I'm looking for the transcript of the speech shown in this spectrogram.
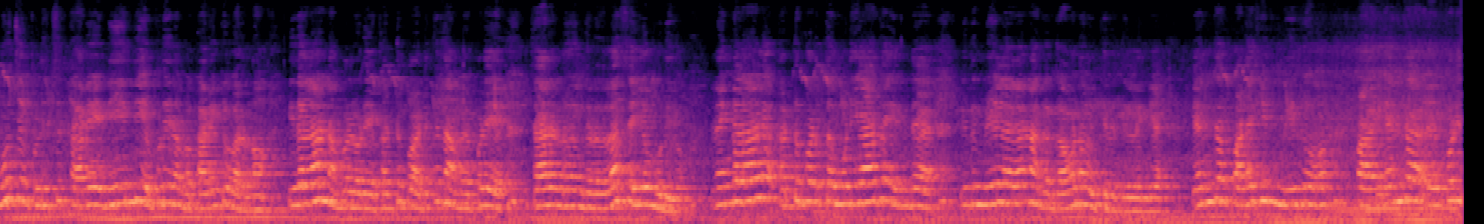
மூச்சை பிடிச்சி தரையை நீந்தி எப்படி நம்ம கரைக்கு வரணும்? இதெல்லாம் நம்மளுடைய கட்டுப்பாட்டுக்கு நாம் எப்படி சேரணுங்கிறதெல்லாம் செய்ய முடியும். எங்களால் கட்டுப்படுத்த முடியாத இந்த இது மேலெல்லாம் நாங்கள் கவனம் வைக்கிறது இல்லைங்க. எந்த படகின் மீதும் ப எந்த எப்படி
